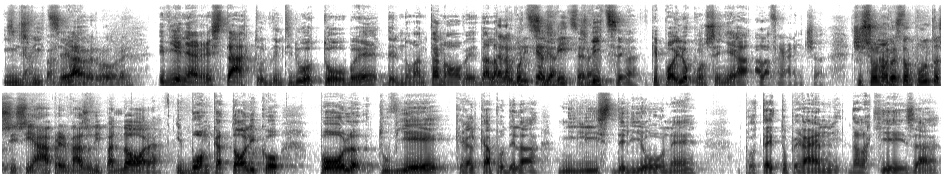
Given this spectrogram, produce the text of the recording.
in Scappa, Svizzera grave errore. E viene arrestato il 22 ottobre del 99 dalla, Dalla polizia svizzera. svizzera, che poi lo consegnerà alla Francia. Ci sono A questo punto si, si apre il vaso di Pandora. il buon cattolico Paul Touvier, che era il capo della Milice de Lione, protetto per anni dalla Chiesa,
